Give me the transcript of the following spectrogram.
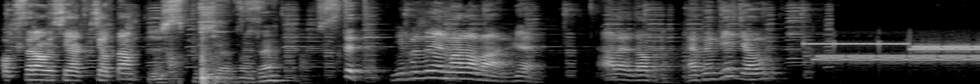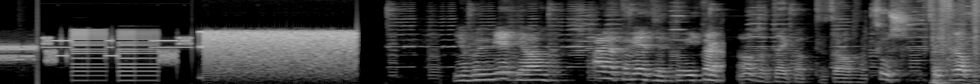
Obsrałeś się jak ciota? Już spuściłem wodę. Wstyd. Nie byłem malowany, wiem. Ale dobra. Jakbym wiedział... Nie bym wiedział, ale to wiecie, tu i tak. No do tego to trochę. Cóż, co zrobić?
